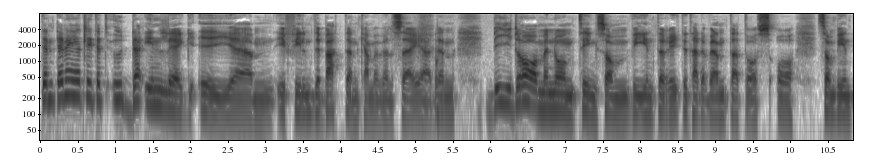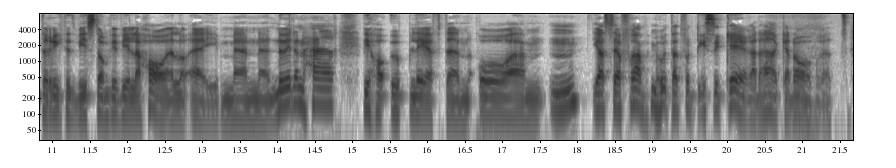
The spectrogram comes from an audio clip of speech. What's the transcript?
den, den är ett litet udda inlägg i, um, i filmdebatten kan man väl säga. Den bidrar med någonting som vi inte riktigt hade väntat oss och som vi inte riktigt visste om vi ville ha eller ej. Men uh, nu är den här, vi har upplevt den och um, mm, jag ser fram emot att få dissekera det här kadavret.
